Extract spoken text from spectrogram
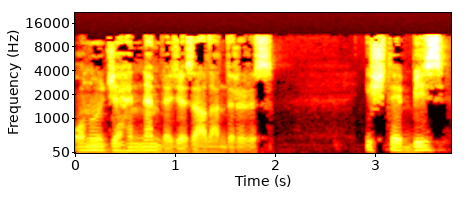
onu cehennemle cezalandırırız. İşte biz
